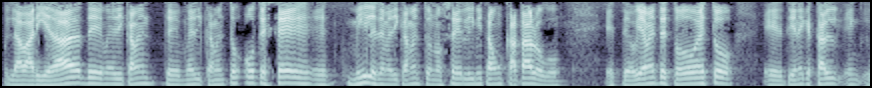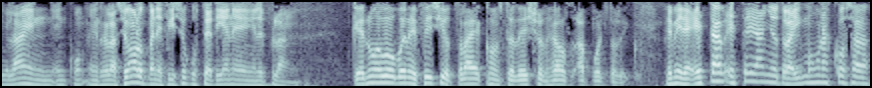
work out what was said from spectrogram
la variedad de, medicamentos de medicamentos OTC, eh, miles de medicamentos, no se limita a un catálogo. Este, obviamente todo esto eh, tiene que estar en, ¿verdad? En, en- en relación a los beneficios que usted tiene en el plan. ¿Qué nuevo beneficio trae Constellation Health a Puerto Rico? Pues mire, esta, este año traímos unas cosas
